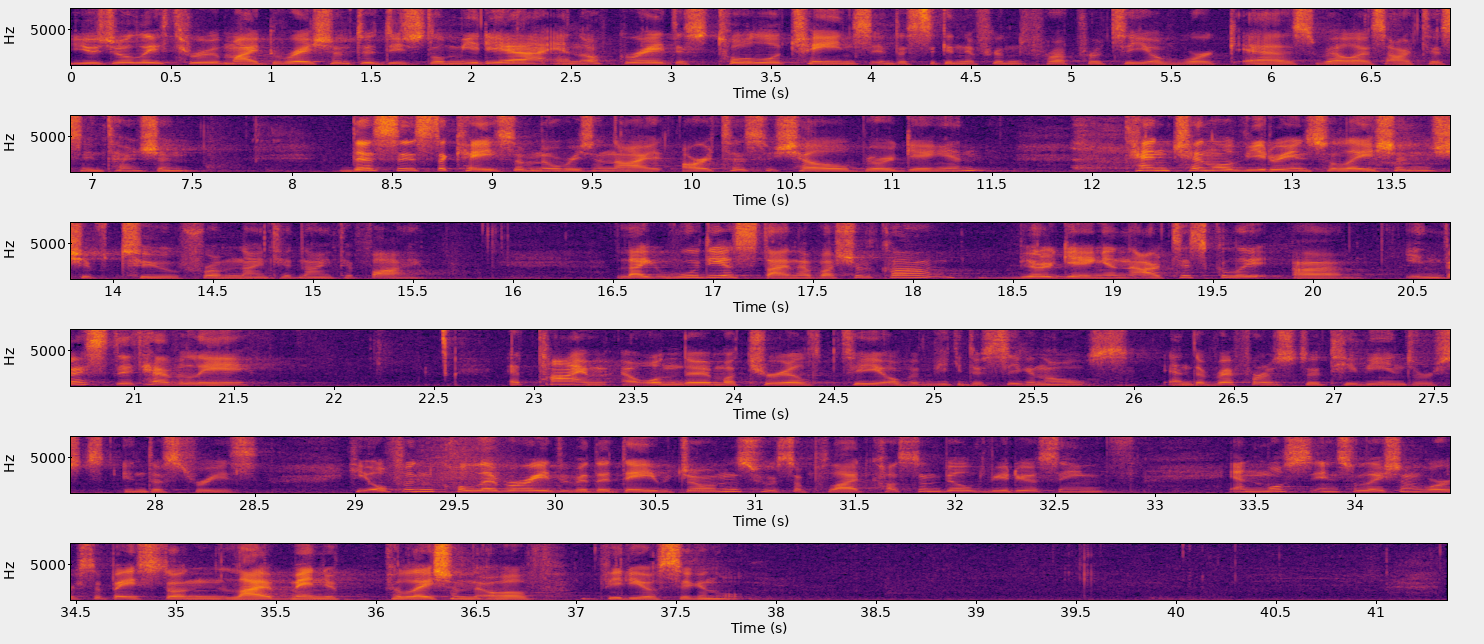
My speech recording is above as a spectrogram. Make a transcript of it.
usually through migration to digital media and upgrade is total change in the significant property of work as well as artist's intention. This is the case of Norwegian artist Kjell Bjørgeengen, 10-channel video installation Shift 2 from 1995. Like Woody and Steina Vasulka, Bjørgeengen artistically uh, invested heavily at time on the materiality of video signals and the reference to TV industries he often collaborated with Dave Jones, who supplied custom-built video scenes, and most installation works are based on live manipulation of video signal.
